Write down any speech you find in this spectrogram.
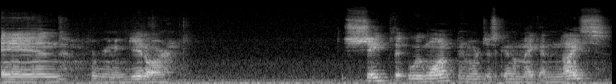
and we're going to get our shape that we want and we're just going to make a nice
